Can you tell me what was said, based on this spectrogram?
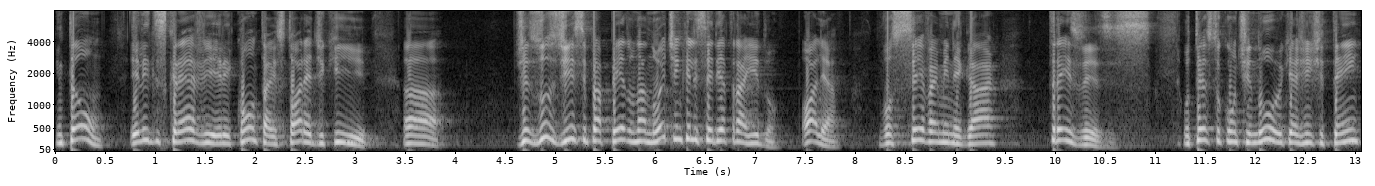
Então, ele descreve, ele conta a história de que ah, Jesus disse para Pedro na noite em que ele seria traído: Olha, você vai me negar três vezes. O texto continua, o que a gente tem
